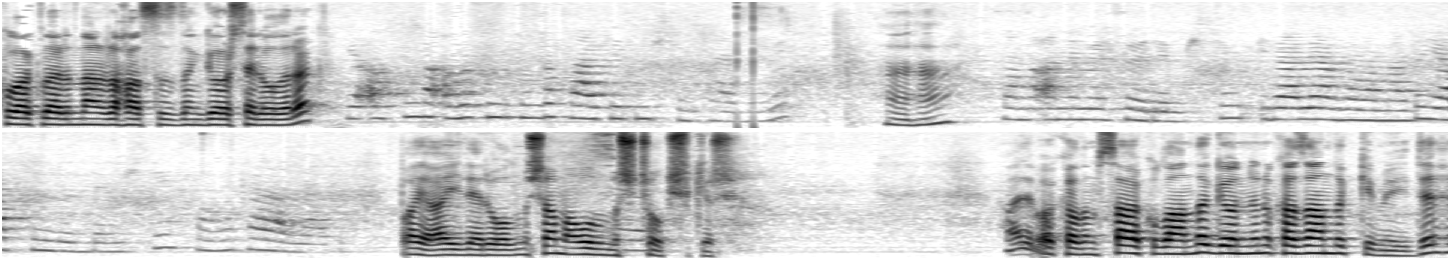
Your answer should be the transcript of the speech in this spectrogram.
kulaklarından rahatsızdın görsel olarak? Ya aslında ana sınıfında fark etmiştim kendimi. Hı hı. Bayağı ileri olmuş ama olmuş çok şükür. Hadi bakalım sağ kulağında gönlünü kazandık gibiydi.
